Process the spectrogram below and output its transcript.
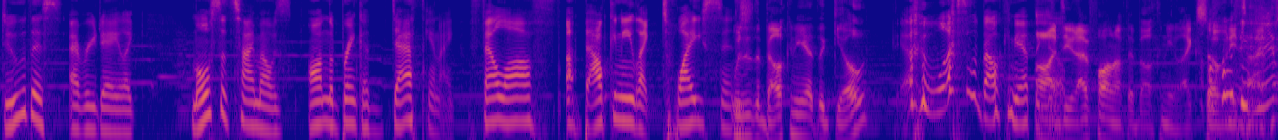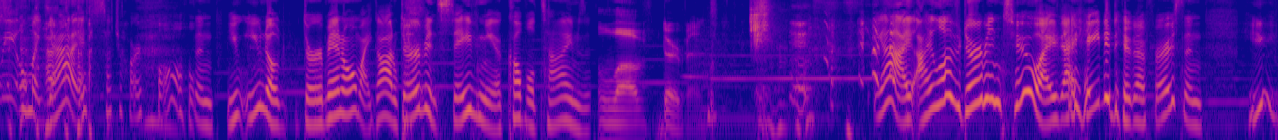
do this every day. Like most of the time, I was on the brink of death and I fell off a balcony like twice. And Was it the balcony at the Guild? was the balcony at the Oh, Guild. dude, I've fallen off the balcony like so Oh, many times. Really? Oh my god, it's such a hard fall. And you you know Durban. Oh my god, Durban saved me a couple times. Love Durban. Yeah, I, I love Durban too. I, I hated him at first, and he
